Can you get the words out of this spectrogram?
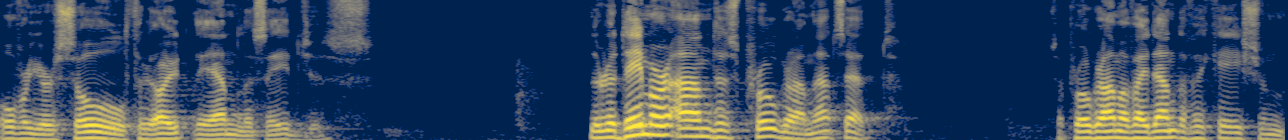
over your soul throughout the endless ages. The Redeemer and his program, that's it. It's a program of identification,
